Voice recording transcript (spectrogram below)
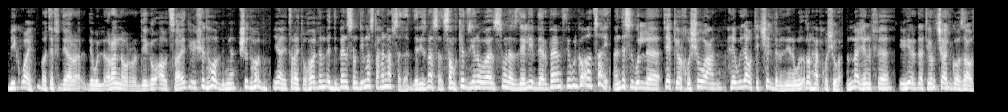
be quiet. But if they are, they will run or they go outside, you should hold them. Yeah, you should hold them. Yeah, you try to hold them. It depends on the maslah and mafsada. There is mafsada. Some kids, you know, as soon as they leave their parents, parents, they will go outside. And this will uh, take your khushu' and without the children, you know, we don't have khushu'. Imagine if uh, you hear that your child goes out,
